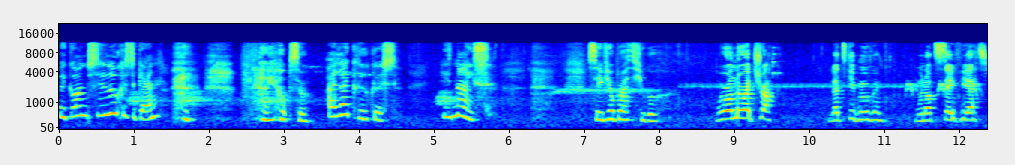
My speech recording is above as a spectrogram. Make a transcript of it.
We're going to see Lucas again? I hope so. I like Lucas. He's nice. Save your breath, Hugo. We're on the right track. Let's keep moving. We're not safe yet.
